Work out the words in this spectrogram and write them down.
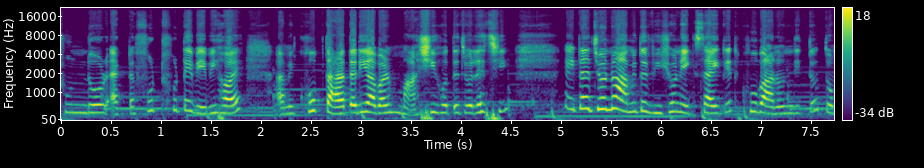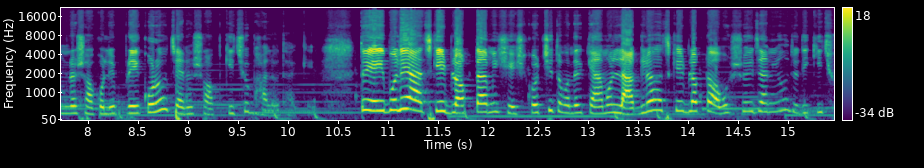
সুন্দর, একটা ফুটফুটে বেবি হয়। আমি খুব তাড়াতাড়ি আবার মাসি হতে চলেছি। এটার জন্য আমি তো ভীষণ এক্সাইটেড খুব আনন্দিত। তোমরা সকলে প্রে করো যেন সব কিছু ভালো থাকে। তো এই বলে আজকের ব্লগটা আমি শেষ করছি। তোমাদের কেমন লাগল আজকের ব্লগটা অবশ্যই জানিও। যদি কিছু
